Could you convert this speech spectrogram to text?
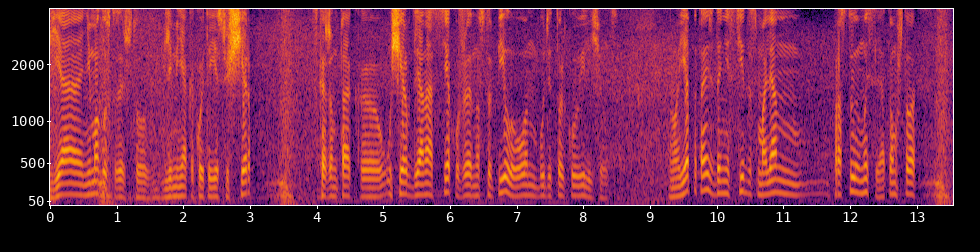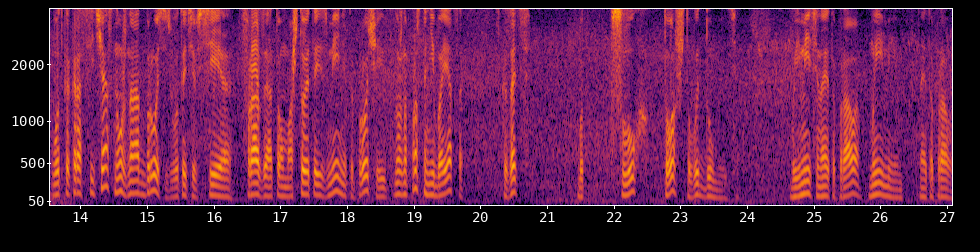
я не могу сказать, что для меня какой-то есть ущерб. Скажем так, э, ущерб для нас всех уже наступил, и он будет только увеличиваться. Но я пытаюсь донести до смолян простую мысль о том, что вот как раз сейчас нужно отбросить вот эти все фразы о том, а что это изменит и прочее. И нужно просто не бояться сказать вот вслух то, что вы думаете. Вы имеете на это право, мы имеем на это право.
